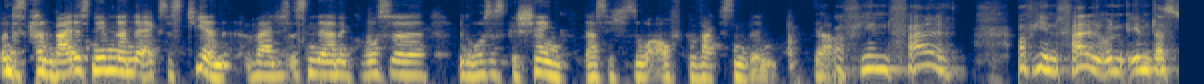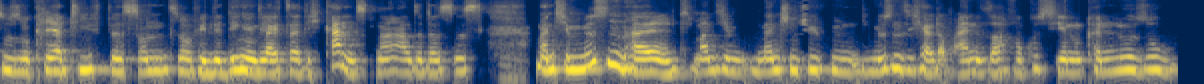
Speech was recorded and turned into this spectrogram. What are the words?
Und es kann beides nebeneinander existieren, weil es ist eine, große, ein großes Geschenk, dass ich so aufgewachsen bin. Ja. Auf jeden Fall. Auf jeden Fall. Und eben, dass du so kreativ bist und so viele Dinge gleichzeitig kannst. Ne? Also das ist, manche müssen halt, manche Menschentypen, die müssen sich halt auf eine Sache fokussieren und können nur so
